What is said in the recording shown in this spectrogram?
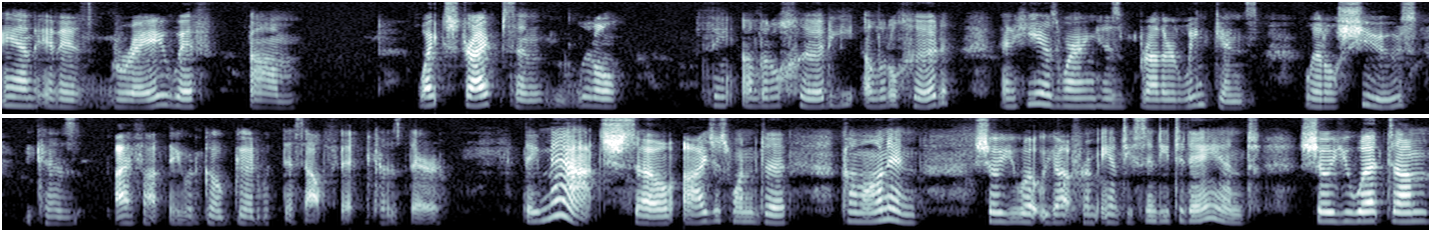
And it is gray with um, white stripes and little a little hoodie, a little hood, and he is wearing his brother Lincoln's little shoes because I thought they would go good with this outfit because they're they match. So I just wanted to come on and show you what we got from Auntie Cindy today and show you what um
